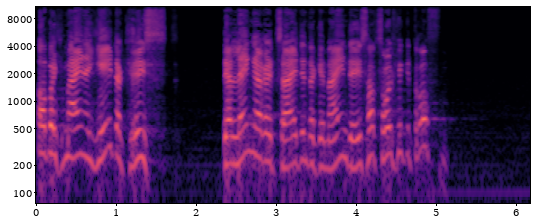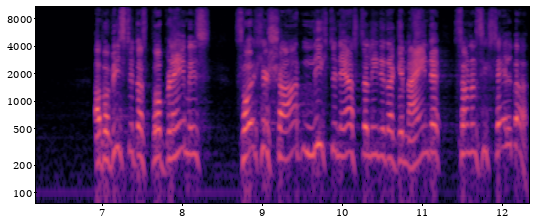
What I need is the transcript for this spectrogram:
Aber ich meine, jeder Christ, der längere Zeit in der Gemeinde ist, hat solche getroffen. Aber wisst ihr, das Problem ist, solche schaden nicht in erster Linie der Gemeinde, sondern sich selber.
